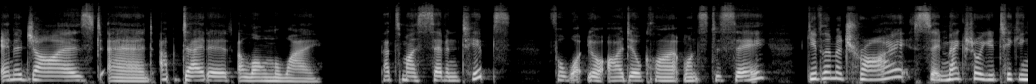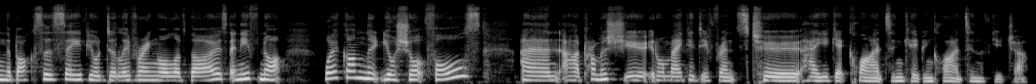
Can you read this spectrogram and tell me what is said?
energized and updated along the way. That's my seven tips for what your ideal client wants to see. Give them a try. See, make sure you're ticking the boxes. See if you're delivering all of those. And if not, work on the, your shortfalls. And I promise you, it'll make a difference to how you get clients and keeping clients in the future.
